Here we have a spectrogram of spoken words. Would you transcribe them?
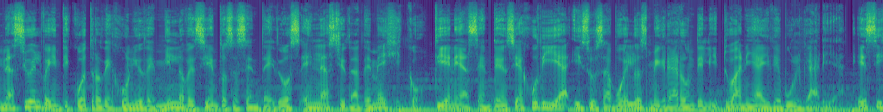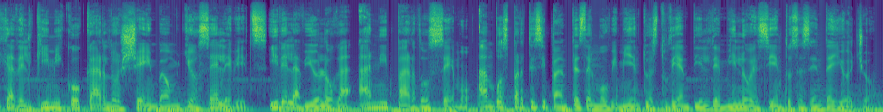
Nació el 24 de junio de 1962 en la Ciudad de México. Tiene ascendencia judía y sus abuelos migraron de Lituania y de Bulgaria. Es hija del químico Carlos Sheinbaum Joselevitz y de la bióloga Annie Pardo Semo, ambos participantes del movimiento estudiantil de 1968.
